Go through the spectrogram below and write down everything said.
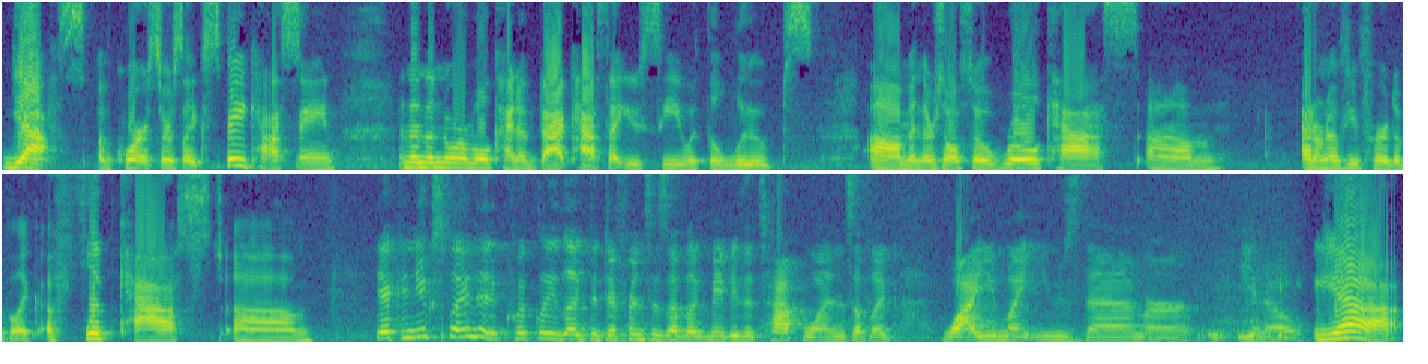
Yes, of course. There's like spey casting, and then the normal kind of back cast that you see with the loops. Um, and there's also roll casts. Um, I don't know if you've heard of like a flip cast. Yeah, can you explain it quickly, like the differences of like maybe the top ones of like why you might use them, or you know? yeah.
